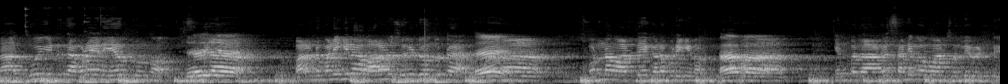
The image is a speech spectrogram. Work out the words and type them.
நான் தூங்கிட்டு இருந்தா கூட என்னை ஏற்படணும் சரிங்க. பன்னெண்டு மணிக்கு நான் வரேன்னு சொல்லிட்டு வந்துட்டேன். சொன்ன வார்த்தையை கடைப்பிடிக்கணும் ஆமா என்பதாக சனி பகவான் சொல்லிவிட்டு.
